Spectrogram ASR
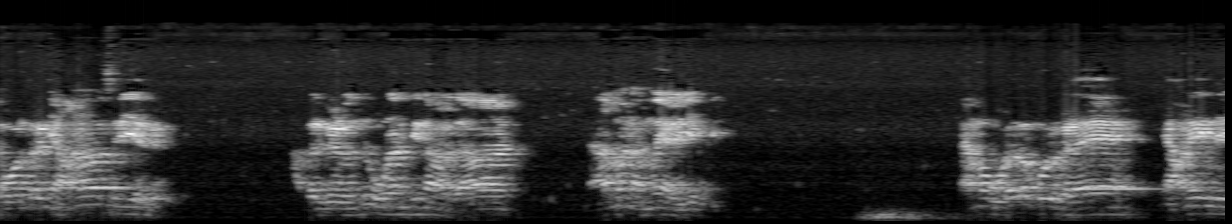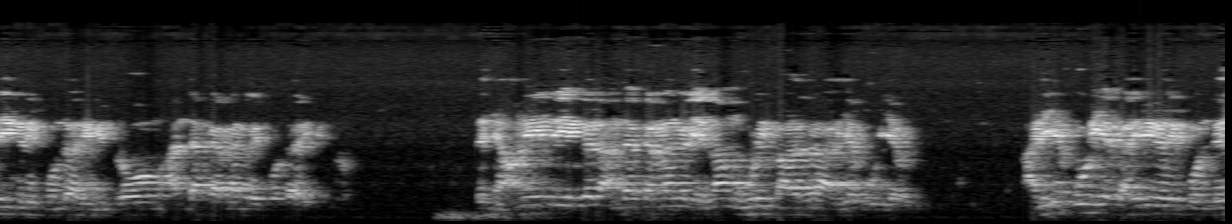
போன்ற ஞானாசிரியர்கள். அவர்கள் வந்து உணர்த்தினால்தான் நாம நம்மை அறிய முடியும். நாம உலக பொருள்களை ஞானேந்திரியங்களை கொண்டு அறிகின்றோம் அந்த கரணங்களை கொண்டு அறிகின்றோம். இந்த ஞானேந்திரியங்கள் அந்த கரணங்கள் எல்லாம் ஊழி காலத்தில் அறியக்கூடியவை. அழியக்கூடிய கருவிகளை கொண்டு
